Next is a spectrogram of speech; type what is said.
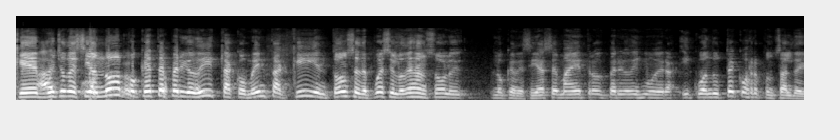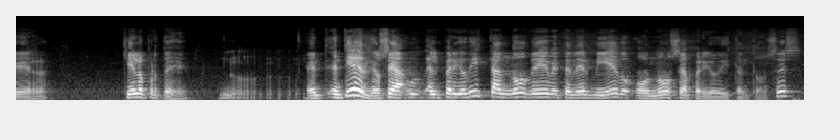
que muchos decían, no, porque este periodista comenta aquí, entonces después se lo dejan solo. Y lo que decía ese maestro de periodismo era, y cuando usted es corresponsal de guerra, ¿quién lo protege? No, Ent- ¿Entiende? O sea, el periodista no debe tener miedo o no sea periodista, entonces.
